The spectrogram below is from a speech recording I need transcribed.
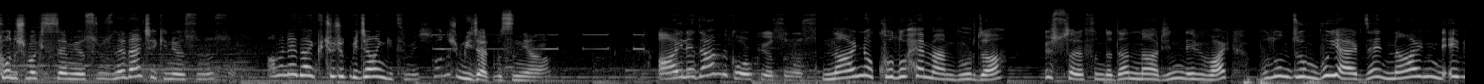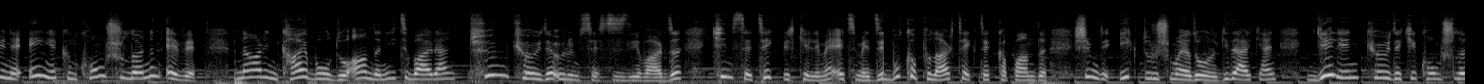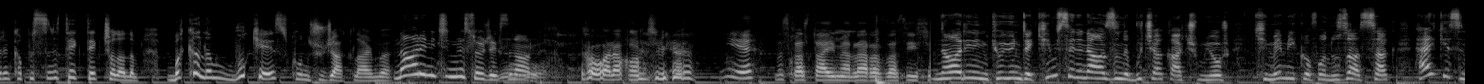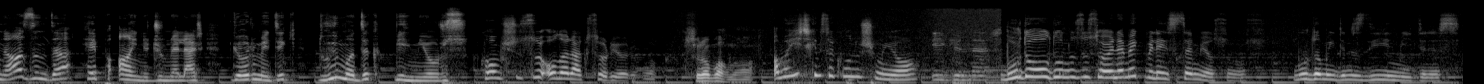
Konuşmak istemiyorsunuz? Neden çekiniyorsunuz? Ama neden küçücük bir can gitmiş? Konuşmayacak mısın ya? Aileden mi korkuyorsunuz? Narin okulu hemen burada. Üst tarafında da Narin'in evi var. Bulunduğum bu yerde Narin'in evine en yakın komşularının evi. Narin kaybolduğu andan itibaren tüm köyde ölüm sessizliği vardı. Kimse tek bir kelime etmedi. Bu kapılar tek tek kapandı. Şimdi ilk duruşmaya doğru giderken gelin köydeki komşuların kapısını tek tek çalalım. Bakalım bu kez konuşacaklar mı? Narin için ne söyleyeceksin abi? Valla konuşmuyorum. Niye? Nasıl hastayım Allah razı için. Narin'in köyünde kimsenin ağzını bıçak açmıyor. Kime mikrofon uzatsak herkesin ağzında hep aynı cümleler. Görmedik, duymadık, bilmiyoruz. Komşusu olarak soruyorum. Kusura bakma ha. Ama hiç kimse konuşmuyor. İyi günler. Burada olduğunuzu söylemek bile istemiyorsunuz. Burada mıydınız, değil miydiniz?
